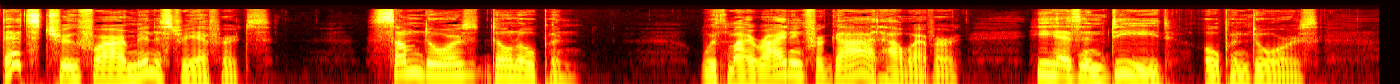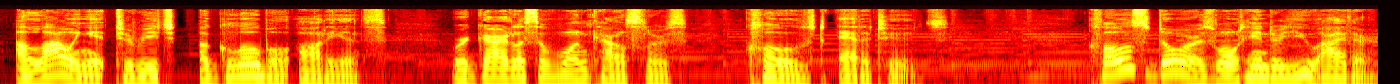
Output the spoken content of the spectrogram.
That's true for our ministry efforts. Some doors don't open. With my writing for God, however, He has indeed opened doors, allowing it to reach a global audience, regardless of one counselor's closed attitudes. Closed doors won't hinder you either.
